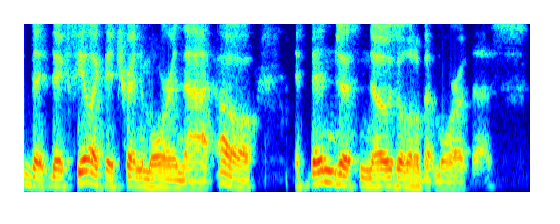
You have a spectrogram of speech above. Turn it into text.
they, they feel like they trend more in that oh if ben just knows a little bit more of this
